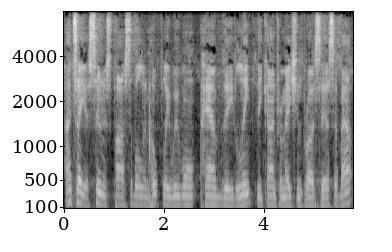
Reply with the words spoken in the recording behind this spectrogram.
I'd say as soon as possible, and hopefully we won't have the lengthy confirmation process. About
